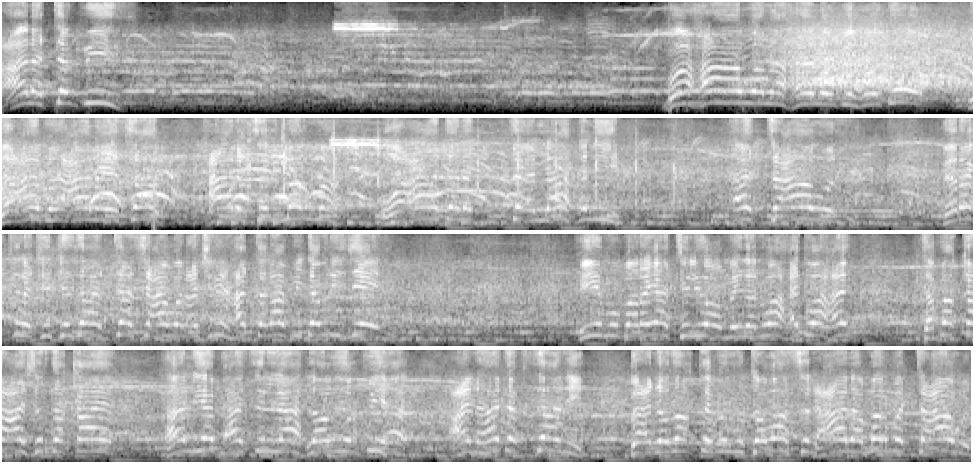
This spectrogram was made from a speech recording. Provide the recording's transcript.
على التنفيذ. محاولة حلوة بهدوء. لعبها على يسار حارس المرمى. وعادل الأهلي التعاون. بركلة الجزاء التاسعة والعشرين حتى الآن في دوري زين. في مباريات اليوم. إذا واحد واحد تبقى عشر دقائق. هل يبحث الأهلاويون فيها عن هدف ثاني بعد ضغطهم المتواصل على مرمى التعاون؟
